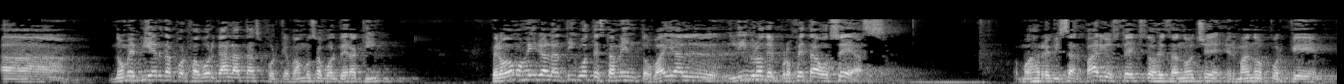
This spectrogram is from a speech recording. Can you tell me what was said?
a... No me pierda por favor Gálatas porque vamos a volver aquí. Pero vamos a ir al Antiguo Testamento. Vaya al libro del profeta Oseas. Vamos a revisar varios textos esta noche, hermanos, porque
